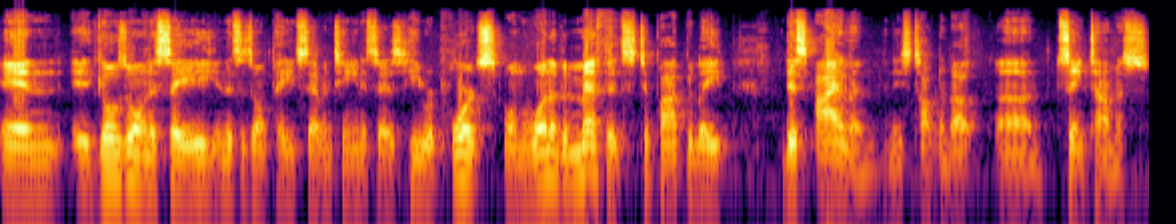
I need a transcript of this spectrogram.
and it goes on to say, and this is on page 17. It says he reports on one of the methods to populate this island, and he's talking about uh, St. Thomas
